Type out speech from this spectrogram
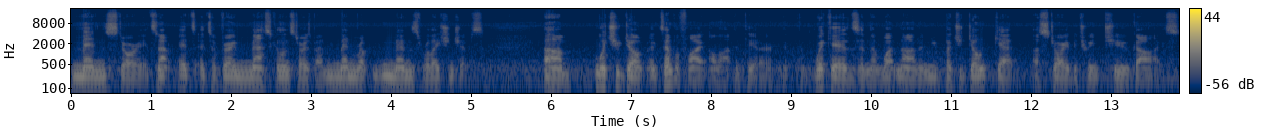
men's story. It's not. It's it's a very masculine story. It's about men men's relationships, um, which you don't exemplify a lot in theater. The Wickeds and the whatnot, and you, but you don't get a story between two guys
